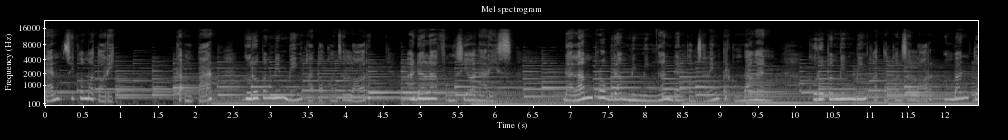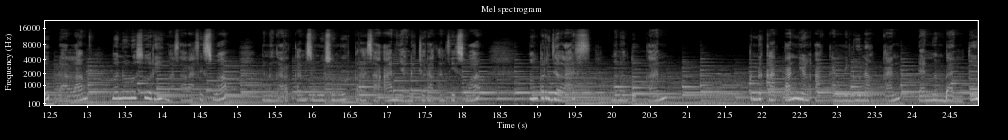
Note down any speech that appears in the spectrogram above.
dan psikomotorik. Keempat, guru pembimbing atau konselor adalah fungsionaris. Dalam program bimbingan dan konseling perkembangan, guru pembimbing atau konselor membantu dalam menelusuri masalah siswa, mendengarkan sungguh-sungguh perasaan yang dicurahkan siswa, memperjelas, menentukan pendekatan yang akan digunakan, dan membantu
